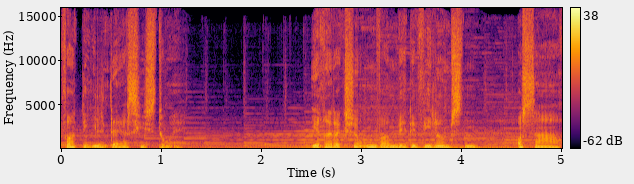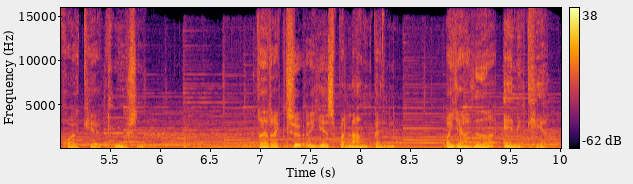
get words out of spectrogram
for at dele deres historie. I redaktionen var Mette Willumsen og Sara Røykær Knudsen. Redaktør Jesper Langballe, og jeg hedder Anne Kjær.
